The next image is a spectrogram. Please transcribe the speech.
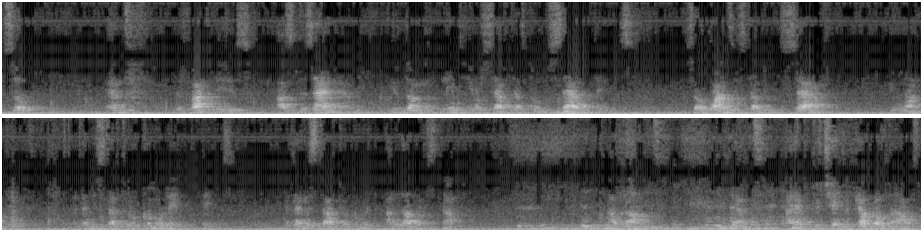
So, and the fact is, as designer, you don't limit yourself just to observe things. So once you start to observe, you want it. And then you start to accumulate things. And then you start to accumulate a lot of stuff. And I have to change a couple of houses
